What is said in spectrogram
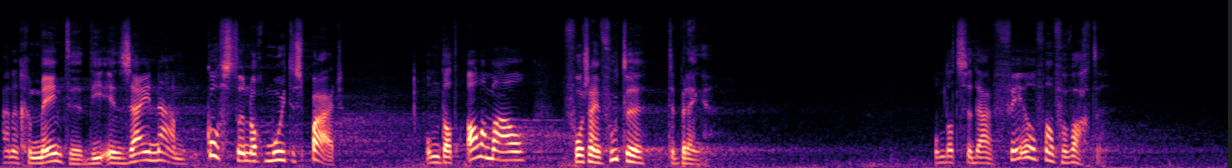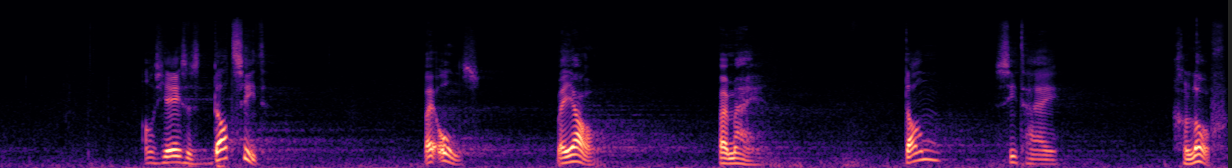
aan een gemeente die in zijn naam kosten nog moeite spaart. Om dat allemaal voor zijn voeten te brengen. Omdat ze daar veel van verwachten. Als Jezus dat ziet, bij ons, bij jou, bij mij, dan ziet hij geloof.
